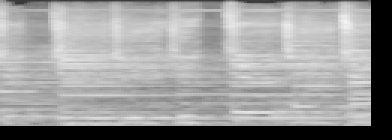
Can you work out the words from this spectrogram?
do do do do do do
